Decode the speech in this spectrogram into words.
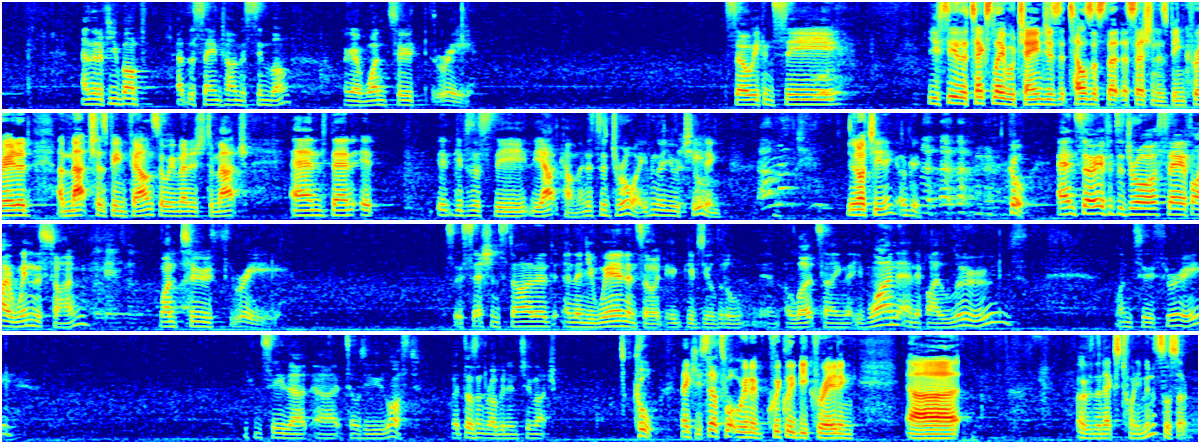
And then if you bump at the same time as sim bump, okay, one, two, three. So we can see, you see the text label changes. It tells us that a session has been created. A match has been found, so we managed to match. And then it, it gives us the, the outcome. And it's a draw, even though you were cheating. I'm not cheating. You're not cheating? Oh, okay. cool. And so if it's a draw, say if I win this time, Okay, so one, two, three. So session started, and then you win, and so it, it gives you a little uh, alert saying that you've won. And if I lose, one, two, three, you can see that uh, it tells you you lost, but doesn't rub it in too much. Cool, thank you. So that's what we're going to quickly be creating uh, over the next 20 minutes or so.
